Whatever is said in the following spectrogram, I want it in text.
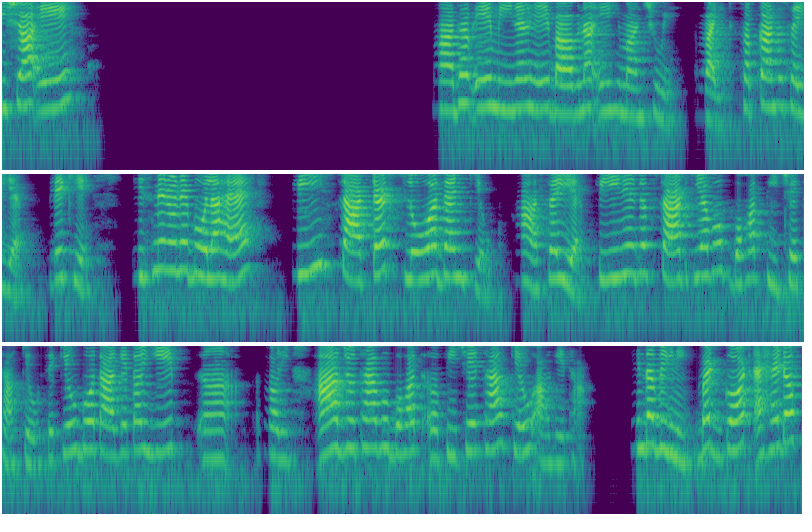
Nisha A. Madhav A, Meenal है Bhavna A, Himanshu A. Right सबका आंसर सही है। देखिए, इसमें इन्होंने बोला है P started slower than Q हाँ सही है। पी ने जब स्टार्ट किया, वो बहुत पीछे था क्यू से। क्यू बहुत आगे था और ये सॉरी आर जो था, वो बहुत पीछे था क्यू आगे था। In the beginning but got ahead of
